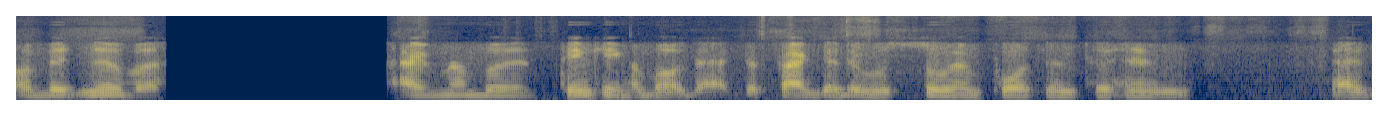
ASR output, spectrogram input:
a bit nervous. I remember thinking about that, the fact that it was so important to him that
